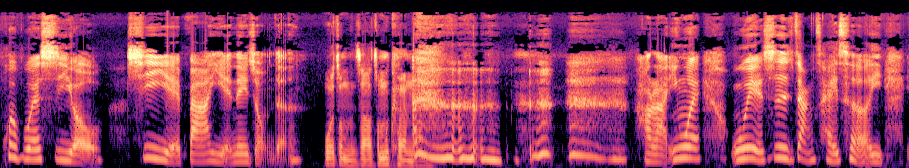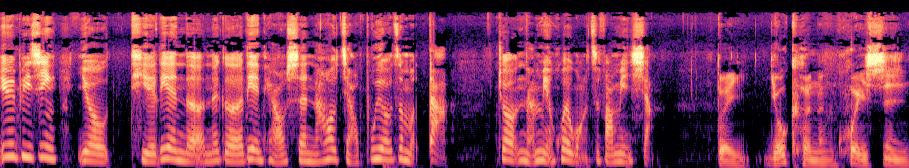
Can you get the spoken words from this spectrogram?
会不会是有七爷八爷那种的？我怎么知道？怎么可能？好啦，因为我也是这样猜测而已，因为毕竟有铁链的那个链条声，然后脚步又这么大，就难免会往这方面想。对，有可能会是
